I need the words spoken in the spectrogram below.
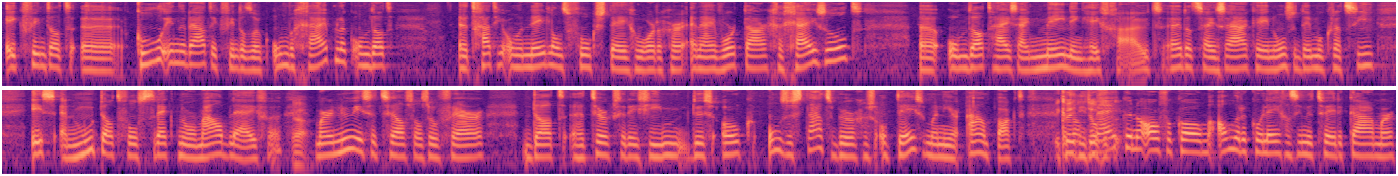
ik vind dat uh, cool inderdaad. Ik vind dat ook onbegrijpelijk, omdat het gaat hier om een Nederlands volkstegenwoordiger en hij wordt daar gegijzeld. Uh, omdat hij zijn mening heeft geuit. Hè, dat zijn zaken in onze democratie is en moet dat volstrekt normaal blijven. Ja. Maar nu is het zelfs al zover dat het Turkse regime dus ook onze staatsburgers op deze manier aanpakt. Ik weet niet of mij kunnen overkomen, andere collega's in de Tweede Kamer.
